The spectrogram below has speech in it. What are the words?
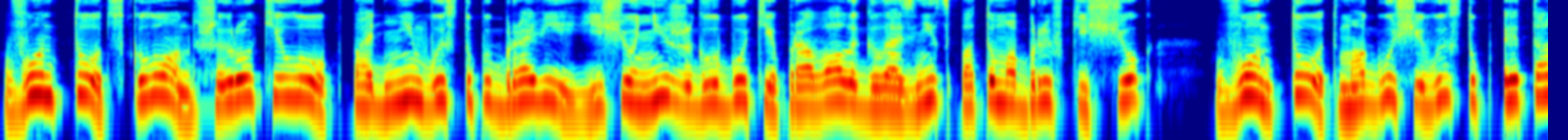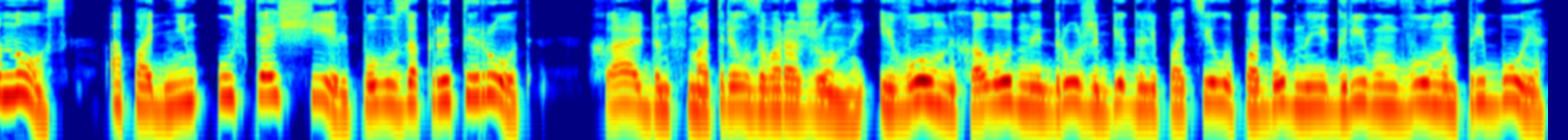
Вон тот склон, широкий лоб, под ним выступы бровей, еще ниже глубокие провалы глазниц, потом обрывки щек — Вон тот могучий выступ — это нос, а под ним узкая щель, полузакрытый рот. Хальден смотрел завороженный, и волны холодной дрожи бегали по телу, подобно игривым волнам прибоя.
